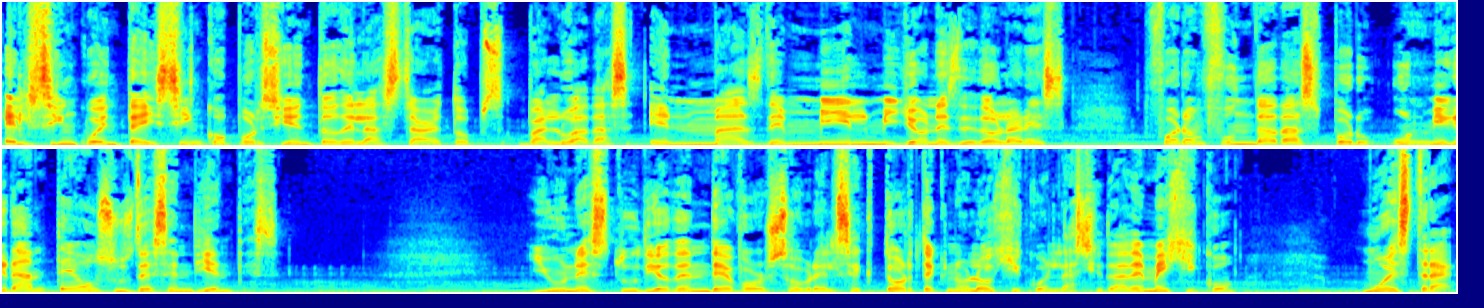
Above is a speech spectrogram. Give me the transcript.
el 55% de las startups valuadas en más de mil millones de dólares fueron fundadas por un migrante o sus descendientes. Y un estudio de Endeavor sobre el sector tecnológico en la Ciudad de México muestra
